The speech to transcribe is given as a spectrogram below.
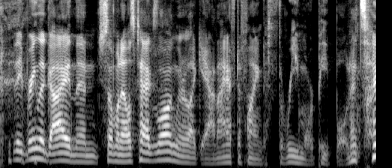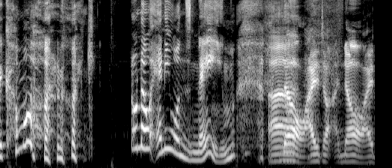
They bring the guy, and then someone else tags along. And they're like, yeah, and I have to find three more people, and it's like, come on, like. Don't know anyone's name. Uh, no, I don't. No, I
